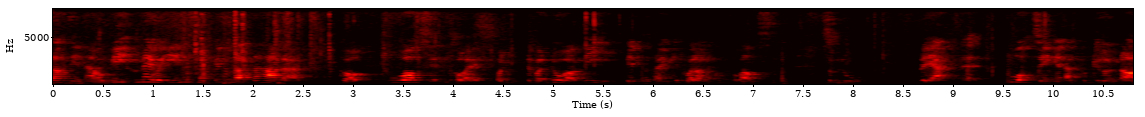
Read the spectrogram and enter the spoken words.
sant, Ine. Og vi, meg og Ine snakket om dette her for to år siden, tror jeg. Og det var da vi begynte å tenke på denne konferansen som nå ble eh, påtvingende pga.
